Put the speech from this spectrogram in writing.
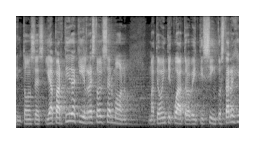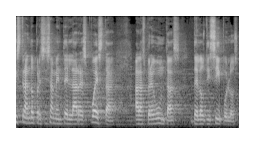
Entonces, y a partir de aquí el resto del sermón, Mateo 24, 25, está registrando precisamente la respuesta a las preguntas de los discípulos.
